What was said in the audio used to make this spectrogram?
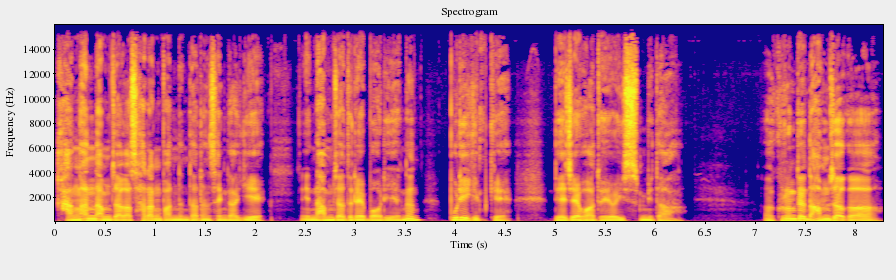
강한 남자가 사랑받는다는 생각이 남자들의 머리에는 뿌리 깊게 내재화되어 있습니다. 아, 그런데 남자가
